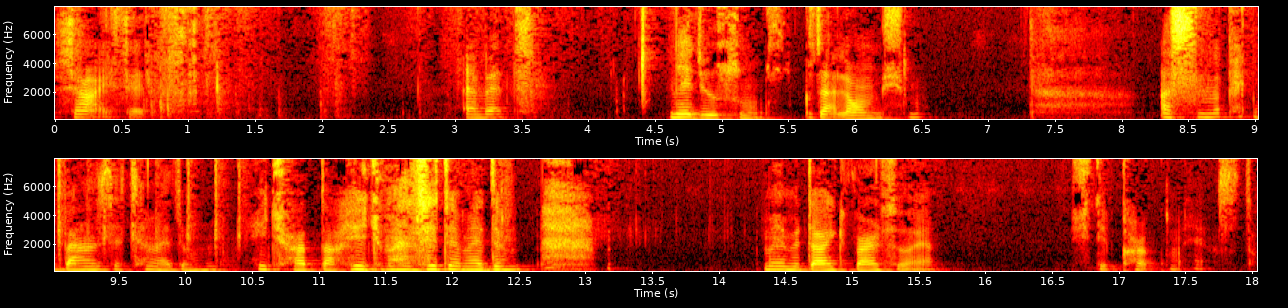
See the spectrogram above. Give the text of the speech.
şaheserim. Evet. Ne diyorsunuz? Güzel olmuş mu? Aslında pek benzetemedim bunu. Hiç hatta hiç benzetemedim. Mehmet Akif Ersoy'a. İşte korkma yazdım.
